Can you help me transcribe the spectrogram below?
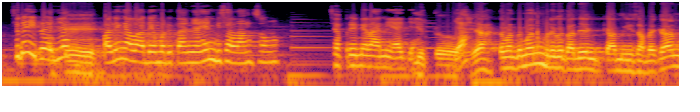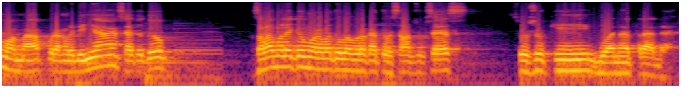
Sudah itu aja. Oke. Paling kalau ada yang mau ditanyain bisa langsung Capri Melani aja. Gitu. Ya. Ya, teman-teman berikut tadi yang kami sampaikan. Mohon maaf kurang lebihnya. Saya tutup. Assalamualaikum warahmatullahi wabarakatuh. Salam sukses. Suzuki Buana Trada.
